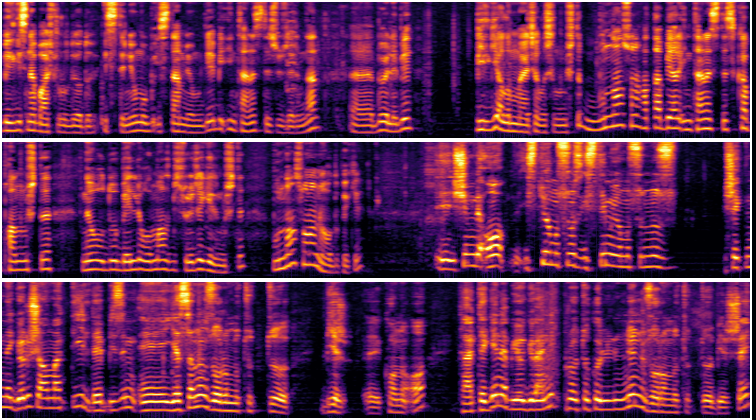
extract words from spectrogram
bilgisine başvuruluyordu. İsteniyor mu bu istenmiyor mu diye bir internet sitesi üzerinden e, böyle bir bilgi alınmaya çalışılmıştı. Bundan sonra hatta bir ara internet sitesi kapanmıştı. Ne olduğu belli olmaz bir sürece girilmişti. Bundan sonra ne oldu peki? E, şimdi o istiyor musunuz istemiyor musunuz şeklinde görüş almak değil de bizim e, yasanın zorunlu tuttuğu bir e, konu o. Cartagena Biyogüvenlik Protokolü'nün zorunlu tuttuğu bir şey.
